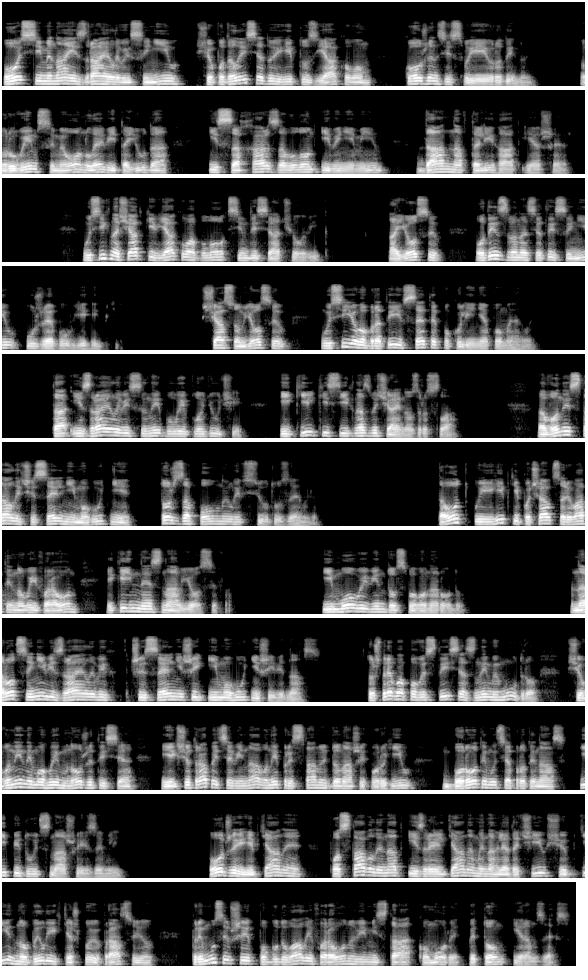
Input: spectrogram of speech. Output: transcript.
Ось імена Ізраїлевих синів, що подалися до Єгипту з Яковом, кожен зі своєю родиною. Рувим, Симеон, Левій та Юда, Іссахар, Заволон і Веніамін, Дан, Нафталі, Гад і Ашер. Усіх нащадків Якова було 70 чоловік, а Йосиф, один з дванадцяти синів, уже був в Єгипті. З часом Йосиф, усі його брати і все те покоління померли. Та Ізраїлеві сини були плодючі, і кількість їх надзвичайно зросла. Вони стали чисельні й могутні, тож заповнили всю ту землю. Та от у Єгипті почав царювати новий фараон, який не знав Йосифа. І мовив він до свого народу. Народ синів Ізраїлевих чисельніший і могутніший від нас. Тож треба повестися з ними мудро, щоб вони не могли множитися, і якщо трапиться війна, вони пристануть до наших ворогів, боротимуться проти нас і підуть з нашої землі. Отже, єгиптяни поставили над ізраїльтянами наглядачів, щоб ті гнобили їх тяжкою працею, примусивши побудували фараонові міста Комори, Питом і Рамзес.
